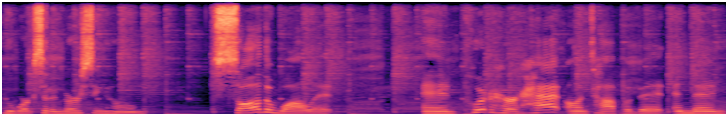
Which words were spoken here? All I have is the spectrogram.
who works at a nursing home, saw the wallet and put her hat on top of it and then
